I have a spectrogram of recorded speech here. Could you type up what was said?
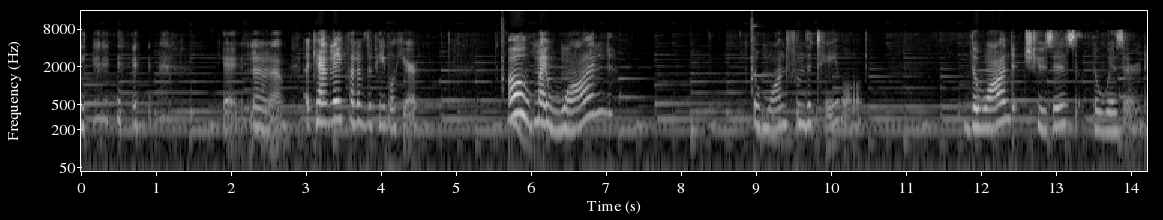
okay, no, no, no. I can't make fun of the people here. Oh, my wand? The wand from the table. The wand chooses the wizard.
